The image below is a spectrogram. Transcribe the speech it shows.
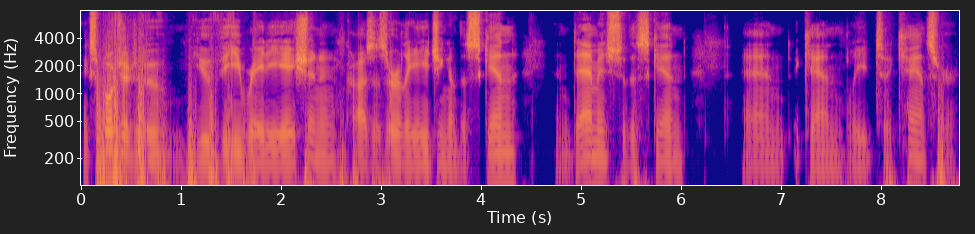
Exposure to UV radiation causes early aging of the skin and damage to the skin, and it can lead to cancer.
